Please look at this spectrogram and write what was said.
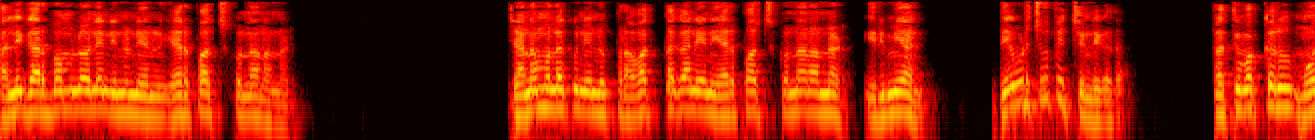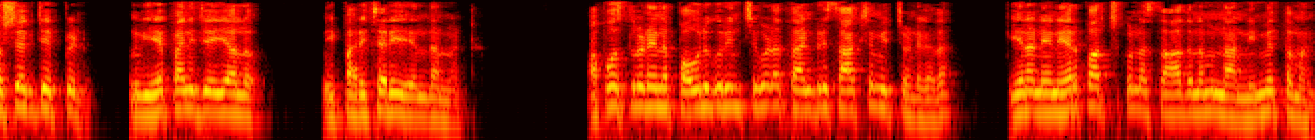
తల్లి గర్భంలోనే నిన్ను నేను ఏర్పరచుకున్నాను అన్నాడు జనములకు నిన్ను ప్రవక్తగా నేను ఏర్పరచుకున్నాను అన్నాడు ఇర్మియాని. దేవుడు చూపించింది కదా. ప్రతి ఒక్కరూ మోసకి చెప్పిండు నువ్వు ఏ పని చేయాలో నీ పరిచర్య ఏందన్నట్టు. అపోస్తుడైన పౌలు గురించి కూడా తండ్రి సాక్ష్యం ఇచ్చండు కదా. ఈయన నేను ఏర్పరచుకున్న సాధనం నా నిమిత్తమని.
